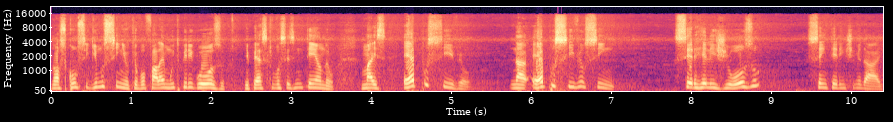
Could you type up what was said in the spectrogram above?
Nós conseguimos sim, o que eu vou falar é muito perigoso e peço que vocês entendam. Mas é possível, é possível sim, ser religioso sem ter intimidade.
